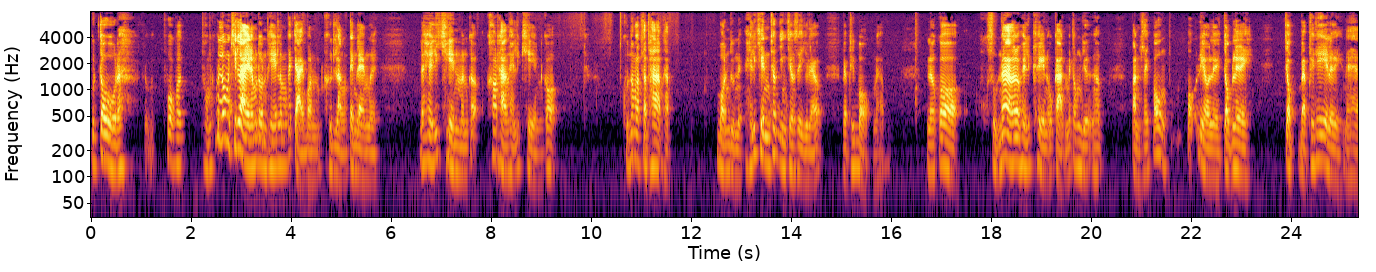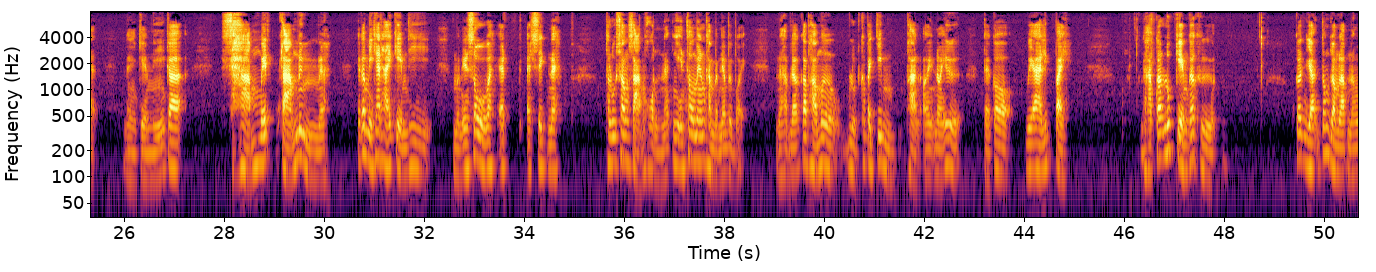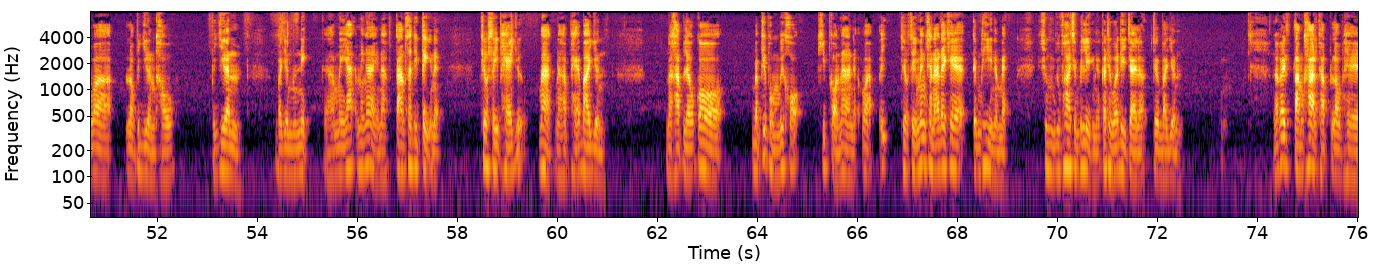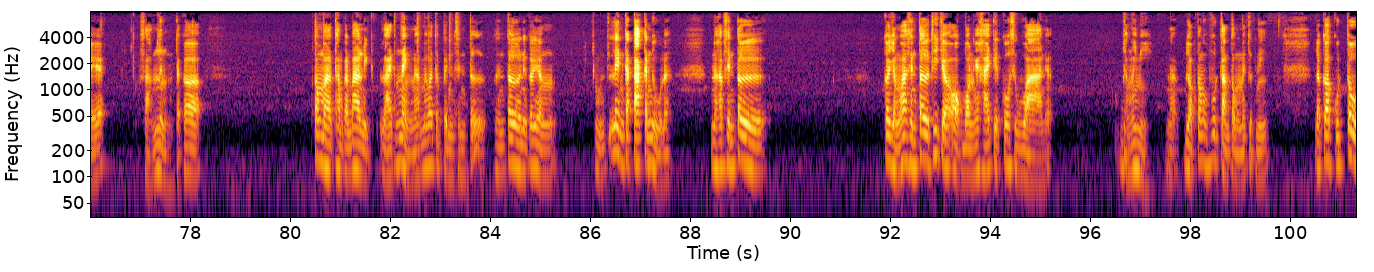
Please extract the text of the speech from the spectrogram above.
กุตโตนะ พวกเขาผมก็ไม่รู้มันคิดอะไรนะ มันโดนเพสแล้วมันก็จ่ายบอลคืนหลังเต็มแรงเลย แล้วแฮร์รี่เคนมันก็เข้าทางแฮร์รี่เคนก็ คุณต้องรับสภาพครับ บอลอยู่เนี่ยแฮร์รี่เคนชอบยิงเชลซีอยู่แล้ว แบบที่บอกนะครับ แล้วก็สูนย์หน้าแล้วแฮร์รี่เคนโอกาสไม่ต้องเยอะครับ ปั่นไซโป้งโป๊ะเดียวเลย จบเลย จบแบบเท่ๆเลยนะฮะ ในเกมนี้ก็สามเม็ดสามหนึ่งนะ แล้วก็มีแค่ท้ายเกมที่เหมือนเอนโซ่ป่ะแอดแอดซิดนะ ทะลุช่องสามคนนะนี่เอนโซ่ไม่ต้องทำแบบนี้บ่อยๆนะครับ แล้วก็พาวเมอร์หลุดเข้าไปจิ้มผ่านออยนอยเออร์แต่ก็ VR ลิฟไปนะครับ ก็ลูกเกมก็คือ ก็ต้องยอมรับนะว่าเราไปเยือนเขา ไปเยือนบาเยิร์นมิวนิกนะครับไม่ยะไม่ง่ายนะตามสถิติเนี่ยเชลซีแพ้เยอะมากนะครับ แพ้บาเยิร์นนะครับ แล้วก็แบบที่ผมวิเคราะห์คลิปก่อนหน้าเนี่ยว่าเอ้ยเชลซีแม่งชนะได้แค่เต็มที่เนี่ยแมตช์ชุงยูฟาแชมเปี้ยนลีกเนี่ยก็ถือว่าดีใจแล้ว เจอบาเยิร์นแล้วก็ตามคาดครับ เราแพ้สามหนึ่งแต่ก็ ต้องมาทำกันบ้านอีกหลายตำแหน่งนะครับ ไม่ว่าจะเป็นเซนเตอร์เซนเตอร์นี่ก็ยังเหมือนเล่นกักกักกันอยู่นะนะครับเซนเตอร์ ก็อย่างว่าเซนเตอร์ที่จะออกบอลคล้ายๆ เตียโกซิวาเนี่ย ยังไม่มีนะยอบต้องพูดตามตรงในจุดนี้ แล้วก็กุตโต้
